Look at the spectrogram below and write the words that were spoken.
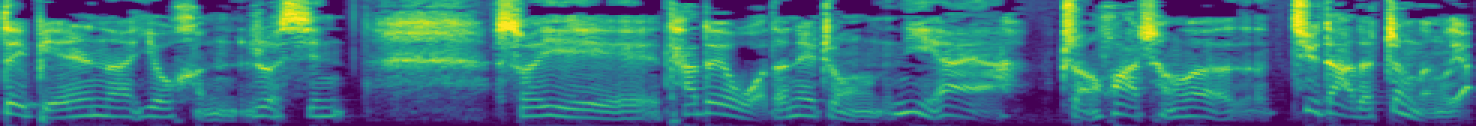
对别人呢又很热心，所以他对我的那种溺爱啊，转化成了巨大的正能量。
